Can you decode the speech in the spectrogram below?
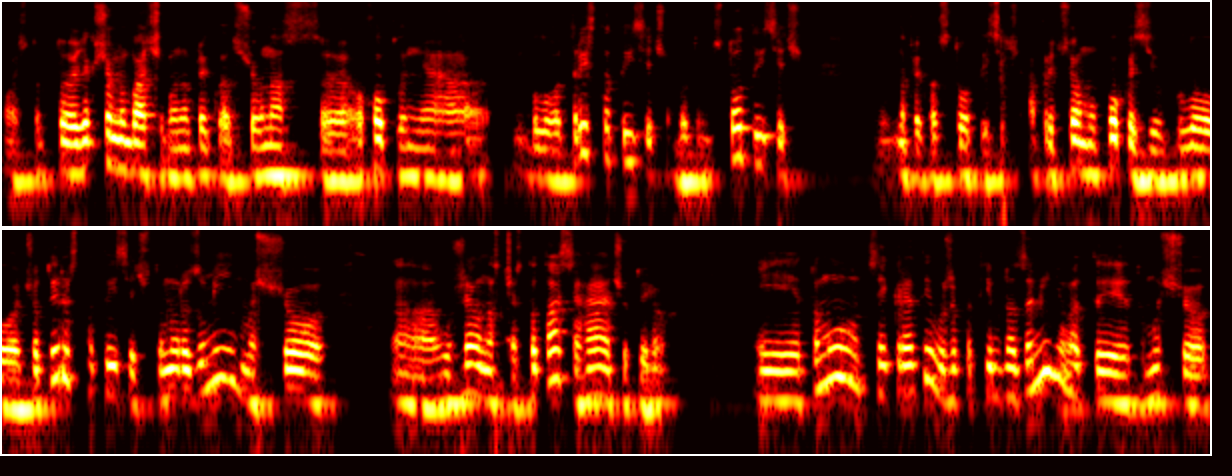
Ось, тобто, якщо ми бачимо, наприклад, що у нас е, охоплення було 300 тисяч або там 100 тисяч, наприклад, 100 тисяч, а при цьому показів було 400 тисяч, то ми розуміємо, що е, вже у нас частота сягає 4. І тому цей креатив вже потрібно замінювати, тому що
